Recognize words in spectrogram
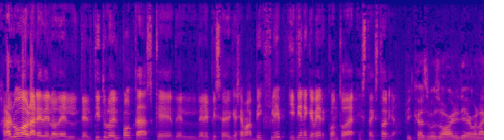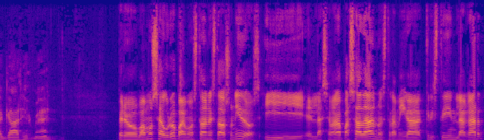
Ahora luego hablaré de lo del, del título del podcast, que, del, del episodio que se llama Big Flip y tiene que ver con toda esta historia. Pero vamos a Europa, hemos estado en Estados Unidos y en la semana pasada nuestra amiga Christine Lagarde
